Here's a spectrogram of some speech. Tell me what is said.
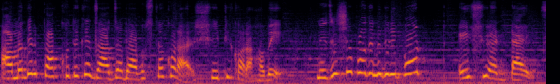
আমাদের পক্ষ থেকে যা যা ব্যবস্থা করার সেটি করা হবে। নিজস্ব প্রতিনিধি রিপোর্ট এশিয়ান টাইমস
